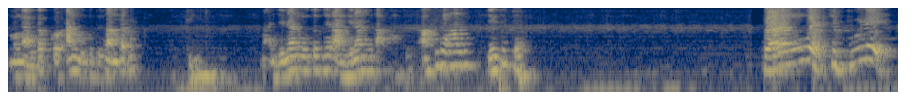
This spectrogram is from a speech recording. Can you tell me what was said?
menganggap Quran keputusan ter. Nak jenengan ngutus nyerang, tak. Akhirnya Ali, ya sudah. Barang wes jebule.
